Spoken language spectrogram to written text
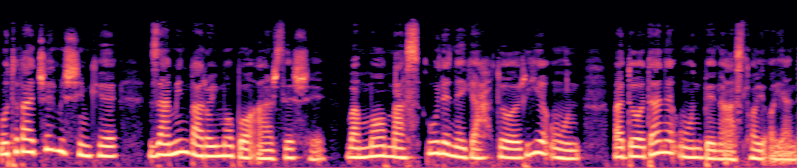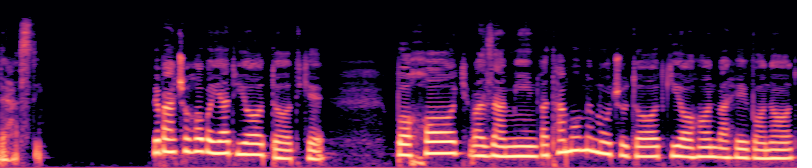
متوجه میشیم که زمین برای ما با ارزشه و ما مسئول نگهداری اون و دادن اون به نسل های آینده هستیم. به بچه ها باید یاد داد که با خاک و زمین و تمام موجودات گیاهان و حیوانات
